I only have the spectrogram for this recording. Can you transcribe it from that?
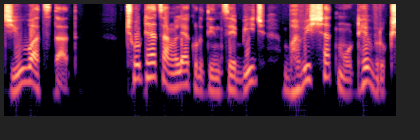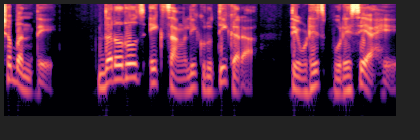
जीव वाचतात. छोट्या चांगल्या कृतींचे बीज भविष्यात मोठे वृक्ष बनते. दररोज एक चांगली कृती करा. तेवढेच पुरेसे आहे.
